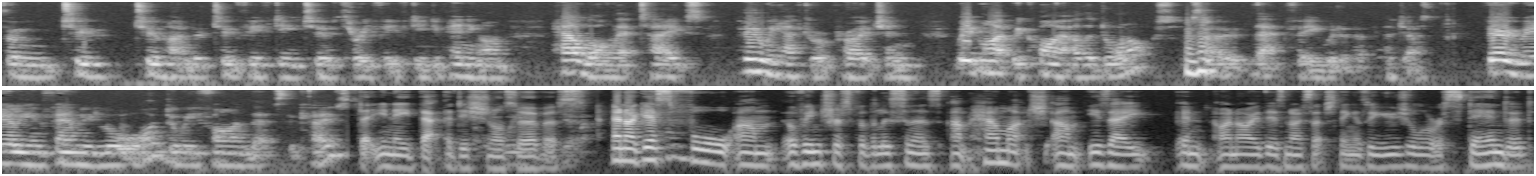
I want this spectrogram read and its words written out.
from two, 200, 250 to 350, depending on how long that takes, who we have to approach, and it might require other door knocks. Mm-hmm. So that fee would adjust. Very rarely in family law do we find that's the case. that you need that additional We- service. yeah. And I guess for um, of interest for the listeners, um, how much um, is a and I know there's no such thing as a usual or a standard,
